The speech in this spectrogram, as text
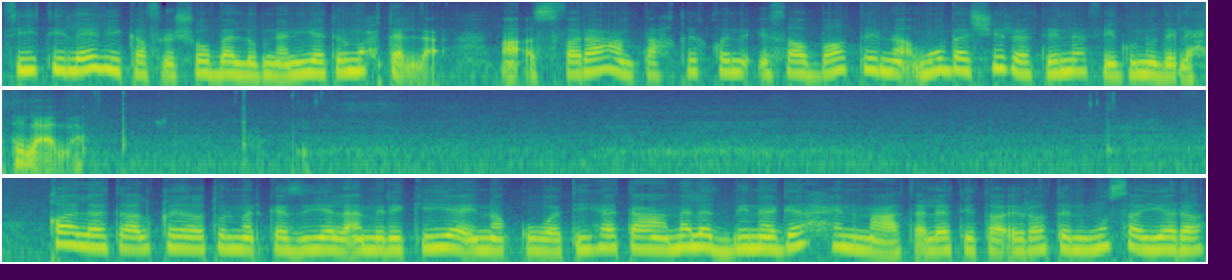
في تلال كفر شوبة اللبنانية المحتلة. ما أسفر عن تحقيق إصابات مباشرة في جنود الاحتلال. قالت القيادة المركزية الأمريكية إن قواتها تعاملت بنجاح مع ثلاث طائرات مسيرة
